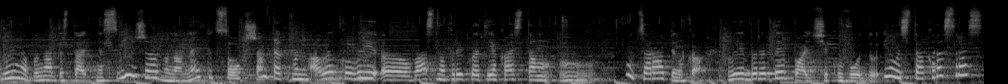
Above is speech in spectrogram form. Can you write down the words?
глина вона достатньо свіжа, вона не підсохша. Ну, так воно. Але коли е, у вас, наприклад, якась там м, ну, царапінка, ви берете пальчик у воду і ось так раз-раз,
